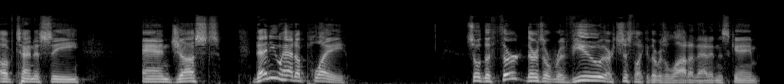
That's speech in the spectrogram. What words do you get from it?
of Tennessee and just then you had a play. So the third there's a review, it's just like there was a lot of that in this game.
